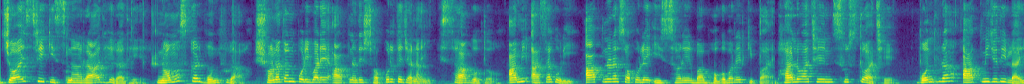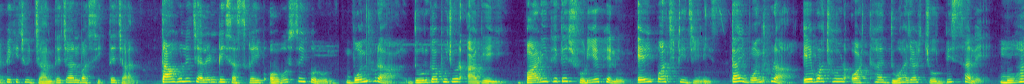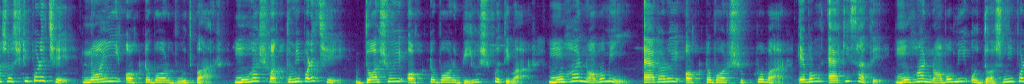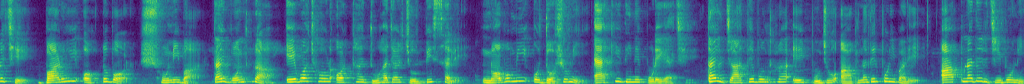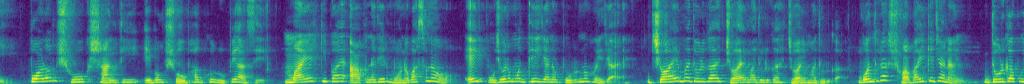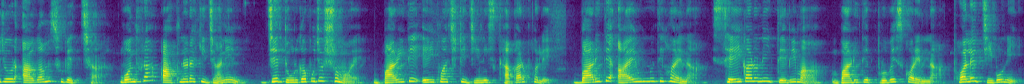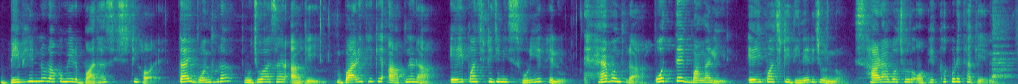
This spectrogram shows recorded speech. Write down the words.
জয় শ্রী কৃষ্ণা রাধে রাধে। নমস্কার বন্ধুরা, সনাতন পরিবারে আপনাদের সকলকে জানাই স্বাগত। আমি আশা করি আপনারা সকলে ঈশ্বরের বা ভগবানের কৃপায় ভালো আছেন, সুস্থ আছেন। বন্ধুরা, আপনি যদি লাইফে কিছু জানতে চান বা শিখতে চান তাহলে চ্যানেলটি সাবস্ক্রাইব অবশ্যই করুন। বন্ধুরা, দুর্গাপুজোর আগেই বাড়ি থেকে সরিয়ে ফেলুন এই পাঁচটি জিনিস। তাই বন্ধুরা এবছর অর্থাৎ দু হাজার চব্বিশ সালে মহাষষ্ঠী পড়েছে নয়ই অক্টোবর বুধবার। মহাসপ্তমী পড়েছে দশই অক্টোবর বৃহস্পতিবার। মহানবমী এগারোই অক্টোবর শুক্রবার এবং একই সাথে মহানবমী ও দশমী পড়েছে বারোই অক্টোবর শনিবার। তাই বন্ধুরা এবছর অর্থাৎ দু হাজার চব্বিশ সালে নবমী ও দশমী একই দিনে পড়ে গেছে। তাই যাতে বন্ধুরা এই পুজো আপনাদের পরিবারে, আপনাদের জীবনে পরম সুখ, শান্তি এবং সৌভাগ্য রূপে আসে মায়ের কৃপায় আপনাদের মনোবাসনাও এই পুজোর মধ্যেই যেন পূর্ণ হয়ে যায়। জয় মা দুর্গা, জয় মা দুর্গা, জয় মা দুর্গা। বন্ধুরা, সবাইকে জানাই দুর্গা পুজোর আগাম শুভেচ্ছা। বন্ধুরা, আপনারা কি জানেন যে দুর্গাপুজোর সময় বাড়িতে এই পাঁচটি জিনিস থাকার ফলে বাড়িতে আয় উন্নতি হয় না। সেই কারণেই দেবী মা বাড়িতে প্রবেশ করেন না। ফলে জীবনে বিভিন্ন রকমের বাধা সৃষ্টি হয়। তাই বন্ধুরা, পুজো আসার আগেই বাড়ি থেকে আপনারা এই পাঁচটি জিনিস সরিয়ে ফেলুন। হ্যাঁ বন্ধুরা, প্রত্যেক বাঙালির এই পাঁচটি দিনের জন্য সারা বছর অপেক্ষা করে থাকেন।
